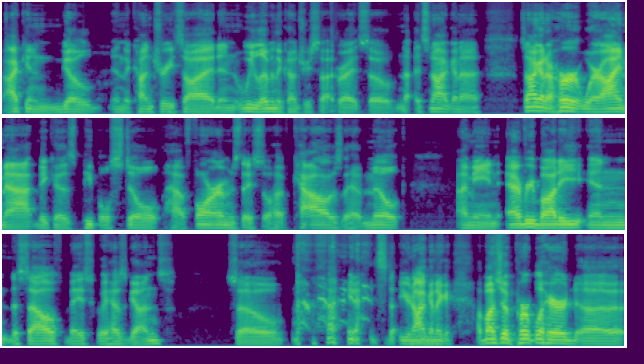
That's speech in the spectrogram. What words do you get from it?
I can go in the countryside, and we live in the countryside, right? So it's not gonna it's not gonna hurt where I'm at because people still have farms, they still have cows, they have milk. I mean, everybody in the South basically has guns. So I mean, you're not going to a bunch of purple haired uh,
